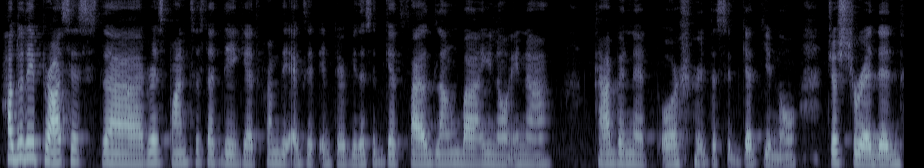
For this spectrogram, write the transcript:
how do they process the responses that they get from the exit interview? Does it get filed lang ba, you know, in a cabinet or does it get, you know, just shredded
